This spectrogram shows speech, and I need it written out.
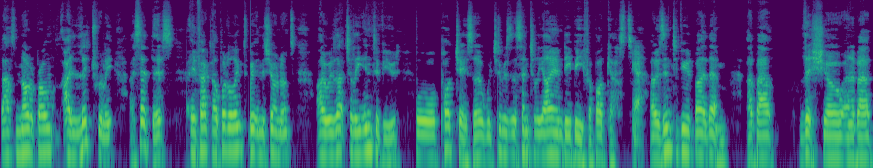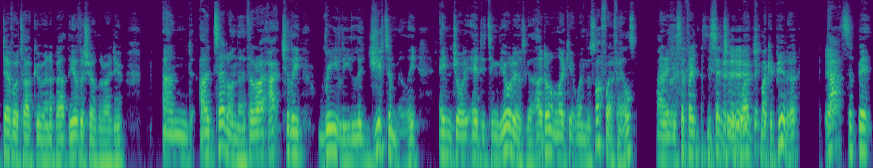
That's not a problem. I literally, I said this. In fact, I'll put a link to it in the show notes. I was actually interviewed for Podchaser, which was essentially IMDb for podcasts. Yeah. I was interviewed by them about this show and about Devotaku and about the other show that I do. And I'd said on there that I actually really legitimately enjoy editing the audio together. I don't like it when the software fails and it essentially wipes my computer. Yeah. That's a bit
